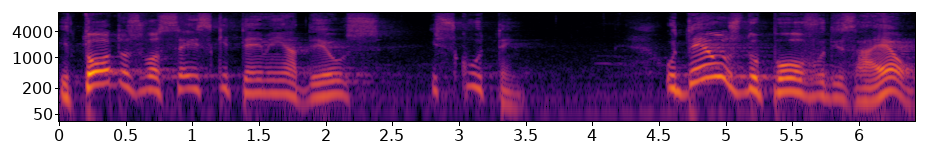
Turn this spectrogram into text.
e todos vocês que temem a Deus, escutem. O Deus do povo de Israel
